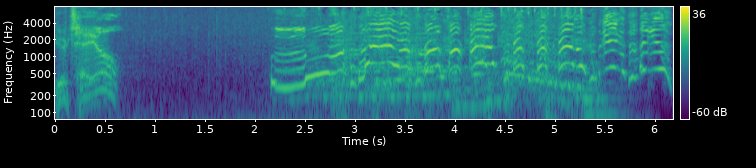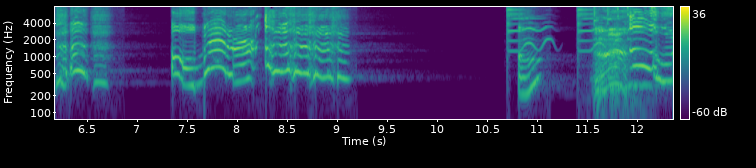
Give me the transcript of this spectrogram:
your tail? oh, better. oh? Huh? Oh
